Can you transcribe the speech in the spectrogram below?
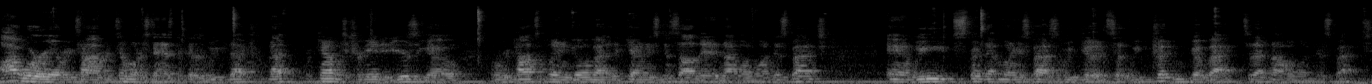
I worry every time, and Tim understands, because we, that, that account was created years ago, when we were contemplating going back to the county's consolidated nine-one-one dispatch. And we spent that money as fast as we could, so that we couldn't go back to that nine-one-one dispatch.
